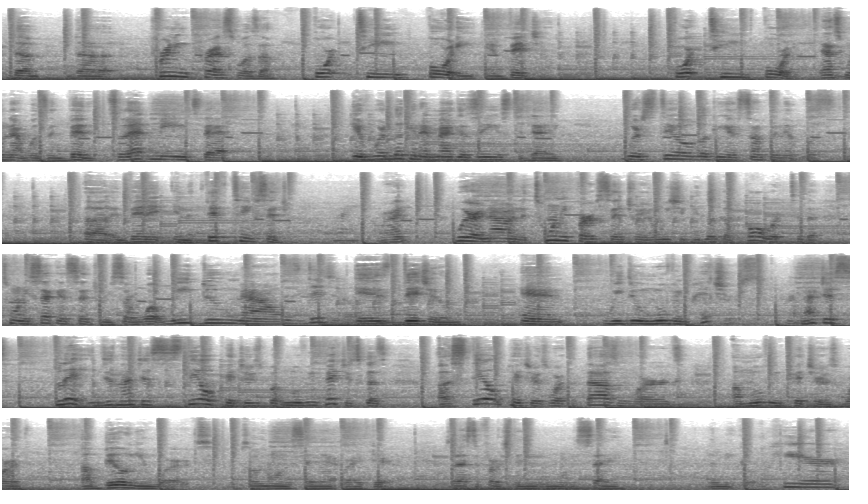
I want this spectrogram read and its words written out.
the the printing press was a 1440 invention. 1440. That's when that was invented. So that means that if we're looking at magazines today, we're still looking at something that was uh, invented in the 15th century, right? We're now in the 21st century and we should be looking forward to the 22nd century. So, what we do now digital. is digital and we do moving pictures, not just flick, just not just still pictures, but moving pictures. Because a still picture is worth a thousand words, a moving picture is worth a billion words. So we want to say that right there. So that's the first thing we want to say. Let me go here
